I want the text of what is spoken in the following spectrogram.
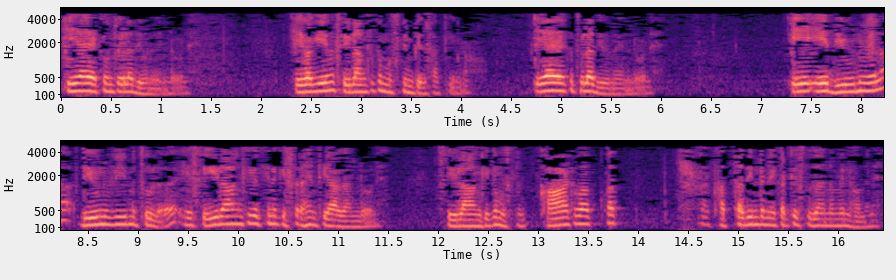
ඒ අය එකතු වෙලා දිනු වෙන්න ඕනේ. ඒ වගේම ශ්‍රී ලාංකික මුස්ලිම් පිරිසක් ඉන්නවා. ඒ අය එකතු වෙලා දිනු වෙන්න ඕනේ. ඒ ඒ දියුණු වෙලා දියුණු වීම තුළ ඒ ශ්‍රී ලාංකික කියන ඉස්සරහින් තියාගන්න ඕනේ. ශ්‍රී ලාංකික මුස්ලිම් කාටවත්වත් කත් අදින්න මේ කට්ටිය සූදානම් වෙන්න හොඳ නැහැ.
